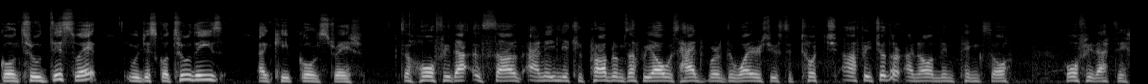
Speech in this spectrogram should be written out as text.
going through this way. We'll just go through these and keep going straight. So hopefully that will solve any little problems that we always had where the wires used to touch off each other and all them things. So hopefully that's it.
